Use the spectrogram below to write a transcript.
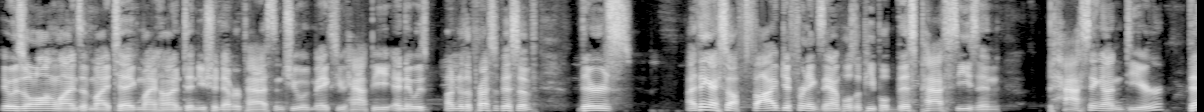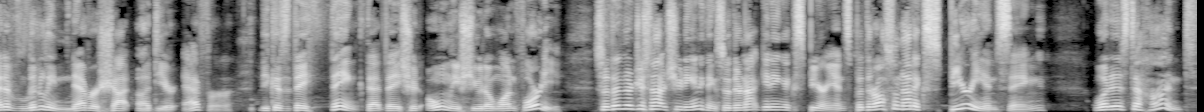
it was along lines of my tag, my hunt, and you should never pass and shoot what makes you happy. And it was under the precipice of there's, I think I saw five different examples of people this past season passing on deer that have literally never shot a deer ever because they think that they should only shoot a 140. So then they're just not shooting anything. So they're not getting experience, but they're also not experiencing what it is to hunt.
